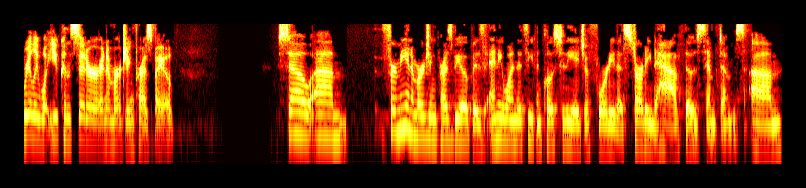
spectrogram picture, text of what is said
really what you consider an emerging presbyope. So, um, for me, an emerging presbyope is anyone that's even close to the age of 40 that's starting to have those symptoms. Um,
